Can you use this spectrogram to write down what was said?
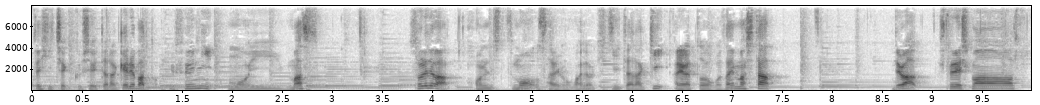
是非チェックしていただければというふうに思います。それでは本日も最後までお聴きいただきありがとうございました。では失礼します。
